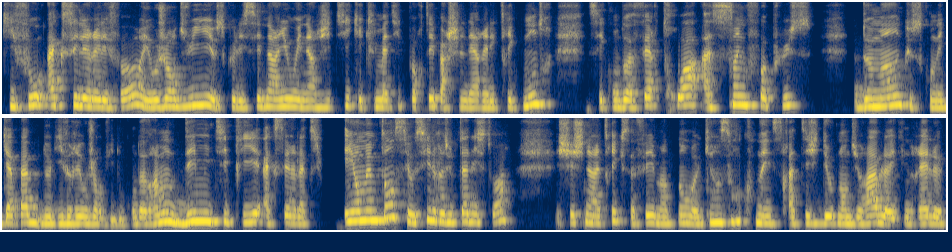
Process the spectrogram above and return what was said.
qu'il faut accélérer l'effort. Et aujourd'hui, ce que les scénarios énergétiques et climatiques portés par Schneider Electric montrent, c'est qu'on doit faire trois à cinq fois plus demain que ce qu'on est capable de livrer aujourd'hui. Donc, on doit vraiment démultiplier, accélérer l'action. Et en même temps, c'est aussi le résultat de l'histoire. Chez Schneider ça fait maintenant 15 euh, ans qu'on a une stratégie de développement durable avec une réelle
